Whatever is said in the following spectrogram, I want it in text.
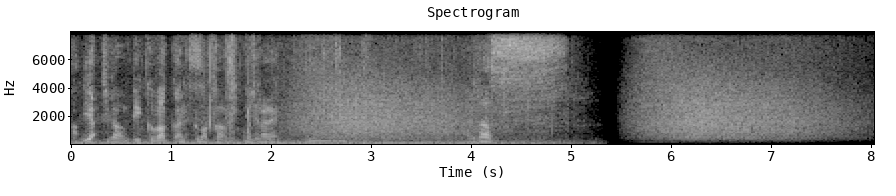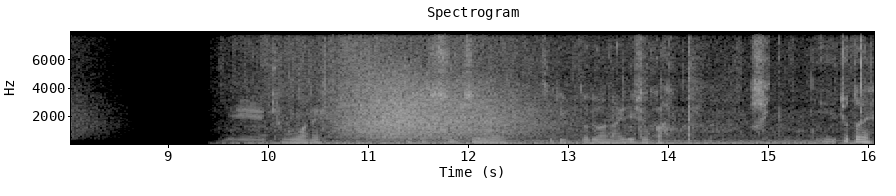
あいや違う。ビッグバッカーです。ビッグバッカー。こちらで。ありがとうございます。えー、今日はね一の釣り人ではないでしょうか。はい、ちょっとね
